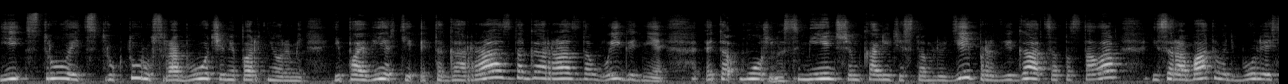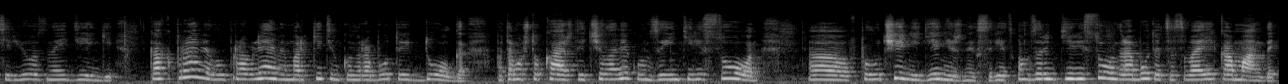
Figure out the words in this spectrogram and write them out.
и строить структуру с рабочими партнерами. И поверьте, это гораздо-гораздо выгоднее. Это можно с меньшим количеством людей продвигаться по столам и зарабатывать более серьезные деньги. Как правило, управляемый маркетинг, он работает долго, потому что каждый человек, он заинтересован э, в получении денежных средств, он заинтересован работать со своей командой.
